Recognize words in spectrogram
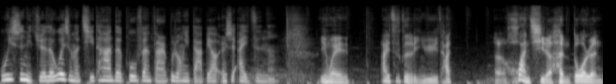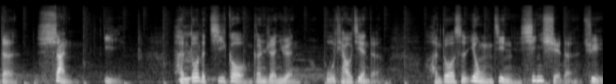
吴医师，你觉得为什么其他的部分反而不容易达标，而是艾滋呢？因为艾滋这个领域，它呃唤起了很多人的。善意，很多的机构跟人员无条件的，很多是用尽心血的去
